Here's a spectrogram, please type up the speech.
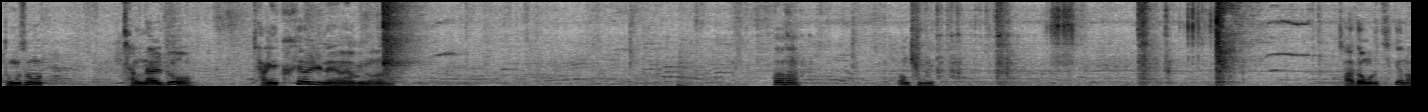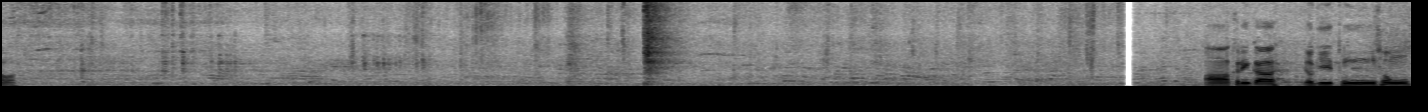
동성읍 장날도 장이 크게 열리네요, 여기는. 뻥튀기. 자동으로 튀겨 나와. 아, 그러니까 여기 동성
